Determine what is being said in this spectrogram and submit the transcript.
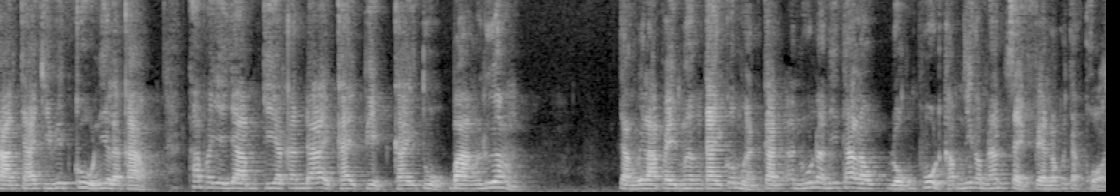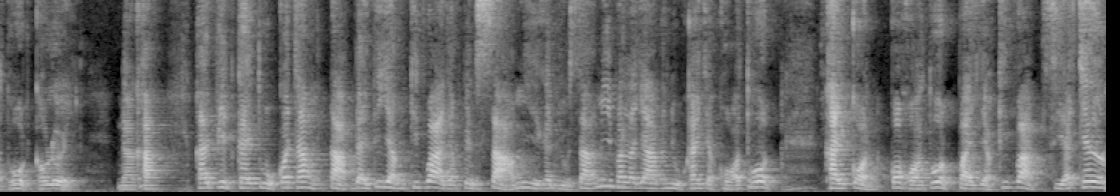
การใช้ชีวิตคู่นี่แหละค่ะ ถ้าพยายามเคลียร์กันได้ ใครผิดใครถูกบางเรื่อง อย่างเวลาไปเมืองไทยก็เหมือนกันอันนู้นอันนี้ถ้าเราหลงพูดคำนี้คำนั้นใส่แฟนเราก็จะขอโทษเขาเลยนะคะใครผิดใครถูกก็ช่างตราบใดที่ยังคิดว่ายังเป็นสามีกันอยู่สามีภรรยากันอยู่ใครจะขอโทษ ใครก่อนก็ขอโทษไป อย่าคิดว่าเสียเชิง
